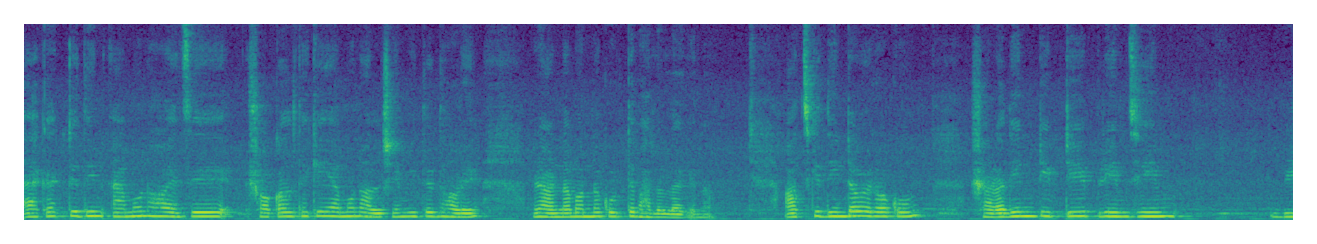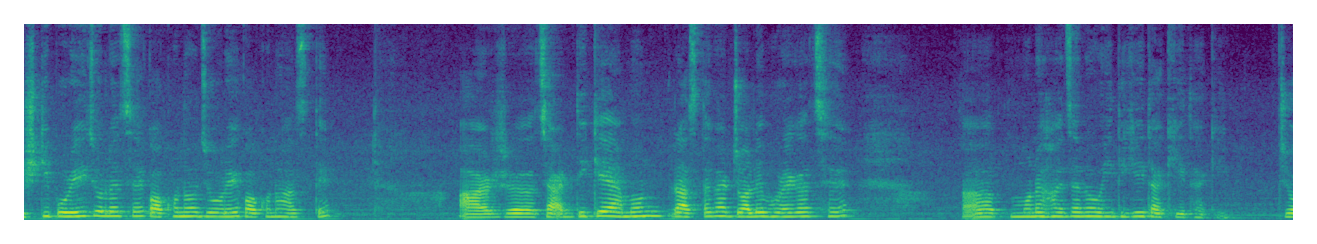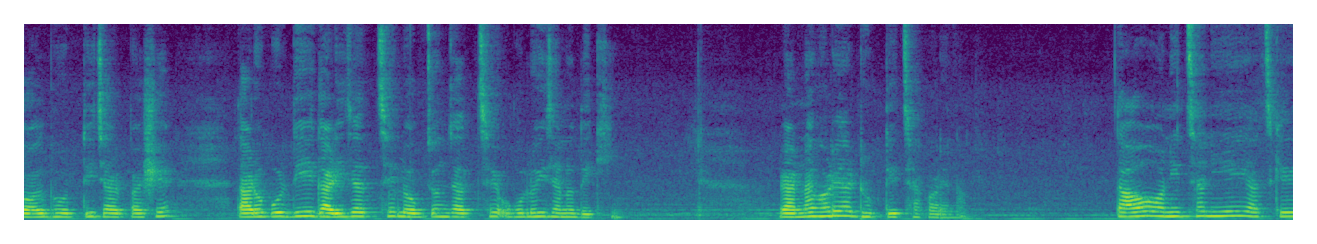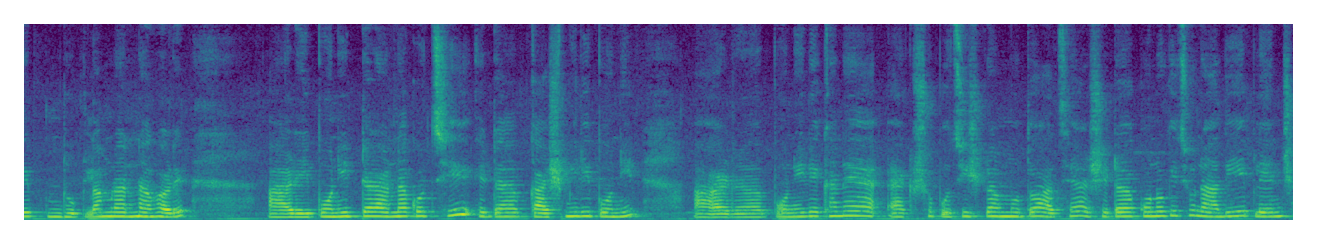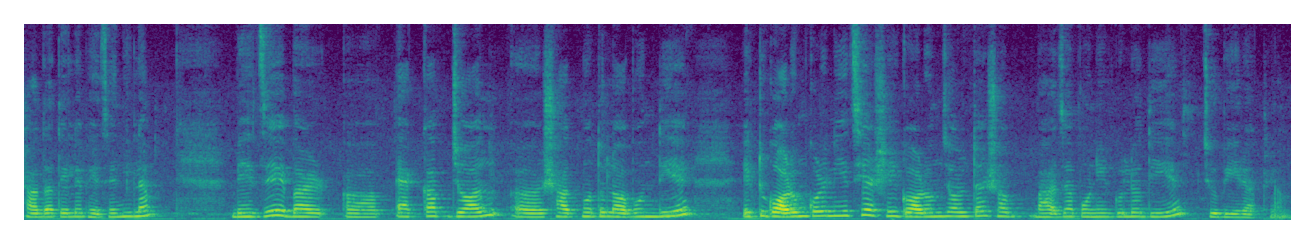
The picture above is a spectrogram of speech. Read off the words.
এক একটা দিন এমন হয় যে সকাল থেকে এমন আলসেমিতে ধরে রান্না বান্না করতে ভালো লাগে না। আজকের দিনটাও এরকম। সারাদিন টিপ টিপ রিমঝিম বৃষ্টি পড়েই চলেছে, কখনো জোরে, কখনো আস্তে। আর চারদিকে এমন রাস্তাঘাট জলে ভরে গেছে মনে হয় যেন ওই দিকেই তাকিয়ে থাকি। জল ভর্তি চারপাশে তার উপর দিয়ে গাড়ি যাচ্ছে, লোকজন যাচ্ছে, ওগুলোই যেন দেখি। রান্নাঘরে আর ঢুকতে ইচ্ছা করে না। তাও অনিচ্ছা নিয়েই আজকে ঢুকলাম রান্নাঘরে। আর এই পনিরটা রান্না করছি, এটা কাশ্মীরি পনির। আর পনির এখানে একশো পঁচিশ গ্রাম মতো আছে। আর সেটা কোনো কিছু না দিয়ে প্লেন সাদা তেলে ভেজে নিলাম। ভেজে এবার এক কাপ জল স্বাদ মতো লবণ দিয়ে একটু গরম করে নিয়েছি আর সেই গরম জলটা সব ভাজা পনিরগুলো দিয়ে চুবিয়ে রাখলাম।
